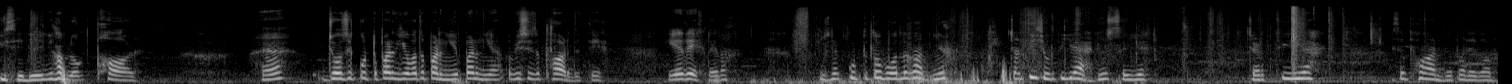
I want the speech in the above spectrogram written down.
इसे देंगे हम लोग फाड़। हैं? जो से कुट पड़नी है, वो तो पड़नी है पड़नी है। अभी इसे तो फाड़ देते हैं। ये देख लेना। उसने कुट तो बहुत लगानी है। चढ़ती चढ़ती है नहीं उससे ये? चढ़ती है। इसे फाड़ना पड़ेगा अब।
